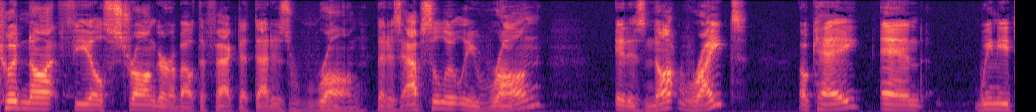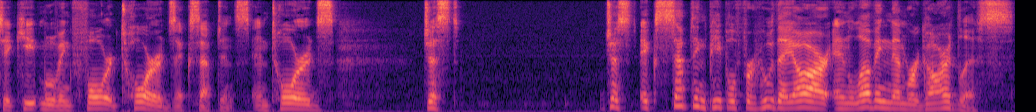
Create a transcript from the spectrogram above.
could not feel stronger about the fact that that is wrong. That is absolutely wrong. It is not right. Okay? And we need to keep moving forward towards acceptance and towards just just accepting people for who they are and loving them regardless.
